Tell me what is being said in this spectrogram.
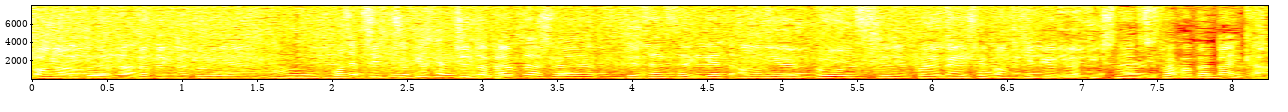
Bono, I tu naprawdę gratuluję. Może przejdźmy do piosenki. Czy to prawda, że w piosence Get On Your Boots pojawiają się wątki biograficzne Zdzisława Bębenka?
